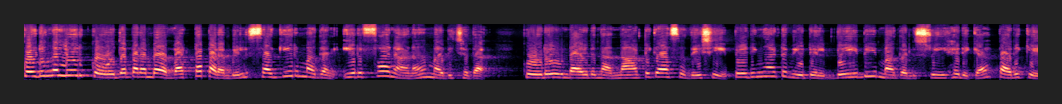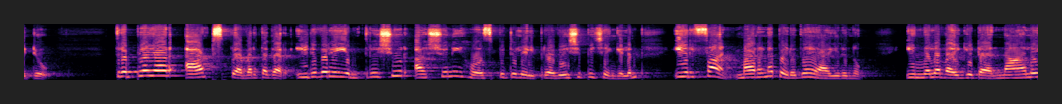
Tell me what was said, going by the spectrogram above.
കൊടുങ്ങല്ലൂർ കോതപറമ്പ് വട്ടപ്പറമ്പിൽ സഗീർ മകൻ ഇർഫാനാണ് മരിച്ചത്. കൂടെയുണ്ടായിരുന്ന നാട്ടിക സ്വദേശി പെരിങ്ങാട്ട് വീട്ടിൽ ബേബി മകൻ ശ്രീഹരിക്ക് പരിക്കേറ്റു. തൃപ്രയാർ ആക്ട്സ് പ്രവർത്തകർ ഇരുവരെയും തൃശൂർ അശ്വനി ഹോസ്പിറ്റലിൽ പ്രവേശിപ്പിച്ചെങ്കിലും ഇർഫാൻ മരണപ്പെടുകയായിരുന്നു. ഇന്നലെ വൈകിട്ട് നാല്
